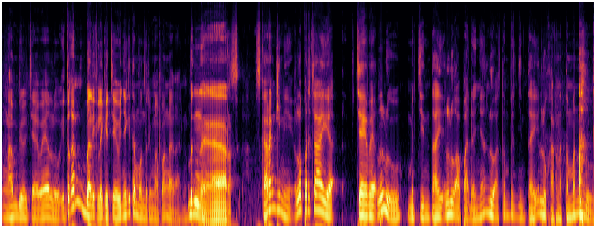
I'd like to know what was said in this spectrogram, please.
ngambil cewek lu. Itu kan balik lagi ke ceweknya kita mau nerima apa enggak kan? Bener. Sekarang gini, lu percaya cewek lu mencintai lu apa adanya lu atau mencintai lu karena temen lu?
